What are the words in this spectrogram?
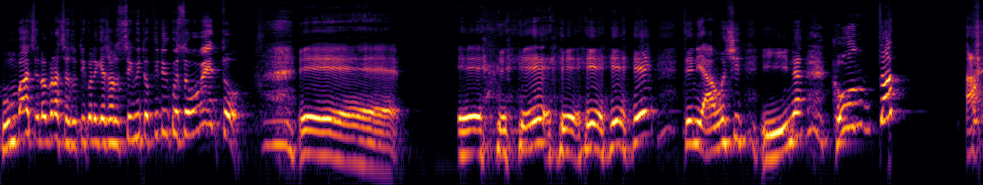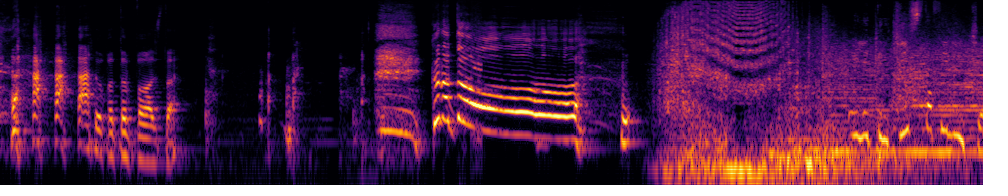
Un bacio e un abbraccio a tutti quelli che ci hanno seguito fino in questo momento. E, e, e- e- e- teniamoci in contatto. L'ho fatto apposta. Contatto! Elettricista felice.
